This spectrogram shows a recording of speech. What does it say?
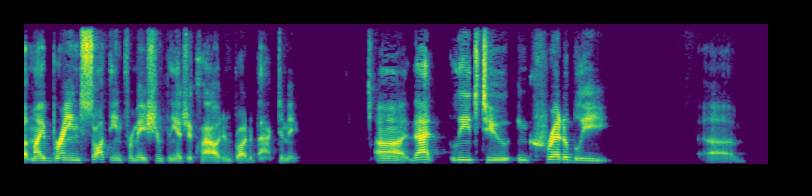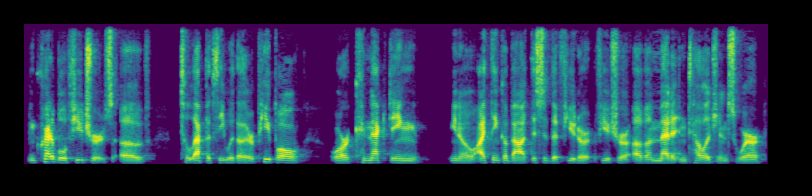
but my brain sought the information from the edge of cloud and brought it back to me. uh, that leads to incredibly uh, incredible futures of telepathy with other people or connecting you know i think about this is the future future of a meta intelligence where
